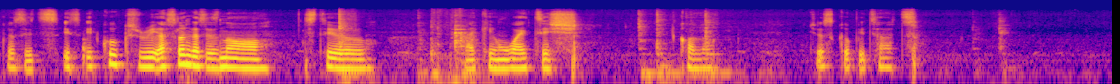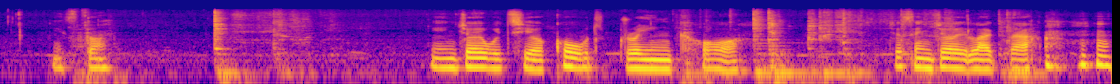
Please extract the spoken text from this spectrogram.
Because it's, it's it cooks really as long as it's not still like in whitish color. Just scoop it out. It's done. Enjoy with your cold drink or just enjoy it like that.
